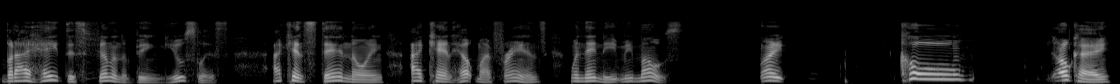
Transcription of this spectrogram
But I hate this feeling of being useless. I can't stand knowing I can't help my friends when they need me most. Like, cool, okay.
